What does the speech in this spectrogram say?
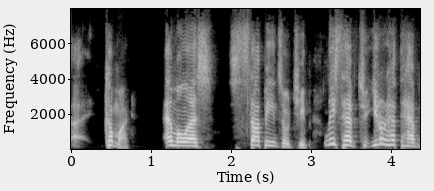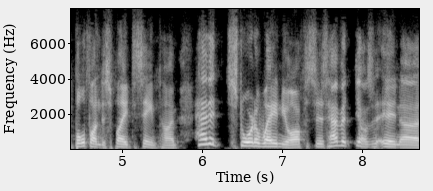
Uh, come on, MLS stop being so cheap. At least have two. You don't have to have both on display at the same time. Have it stored away in the offices. Have it, you know, in uh,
